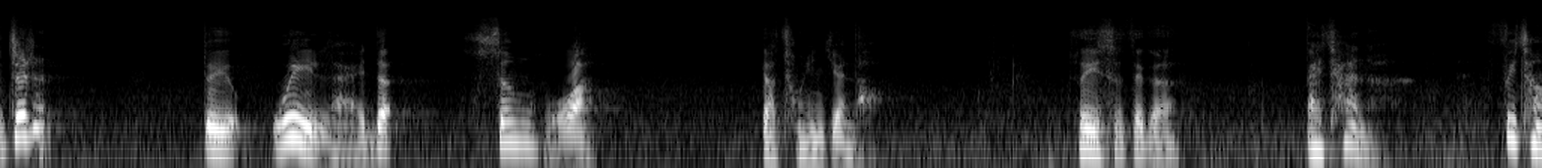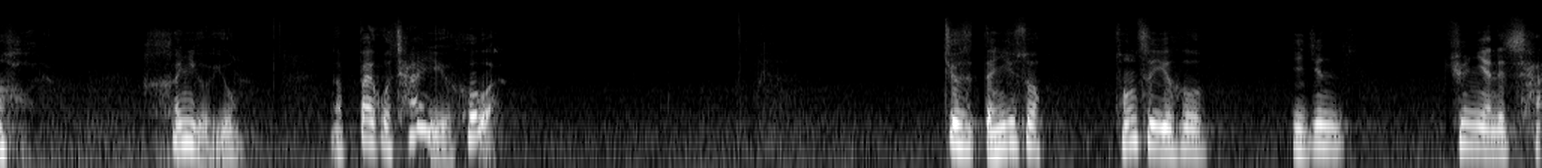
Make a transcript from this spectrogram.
责任，对未来的生活啊，要重新检讨。所以是这个拜忏呢，非常好的，很有用。那拜过忏以后啊，就是等于说，从此以后，已经去年的忏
